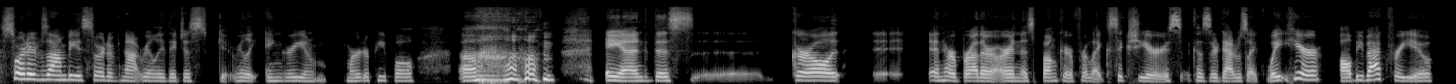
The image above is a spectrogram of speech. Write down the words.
sort of zombies, sort of not really. They just get really angry and murder people. Um, and this uh, girl eh, and her brother are in this bunker for like six years because their dad was like, wait here, I'll be back for you.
